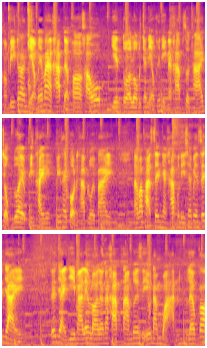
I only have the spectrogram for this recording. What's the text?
ของบิ๊กก็เหนียวไม่มากครับ เดี๋ยวพอเขาเย็นตัวลงจะเหนียวขึ้นอีกนะครับ สุดท้ายจบด้วยพริกไทยพริกไทยป่นครับโรยไป แล้วมาผัดเส้นกันครับวันนี้ใช้เป็นเส้นใหญ่เส้นใหญ่ยีมาเรียบร้อยแล้วนะครับ ตามด้วยซีอิ๊วดำหวาน แล้วก็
